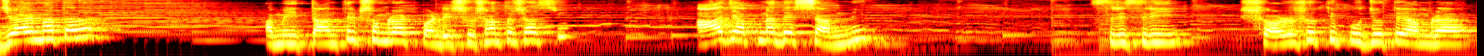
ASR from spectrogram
জয় মাতারা আমি তান্ত্রিক সম্রাট পণ্ডিত সুশান্ত শাস্ত্রী। আজ আপনাদের সামনে শ্রী শ্রী সরস্বতী পুজোতে আমরা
